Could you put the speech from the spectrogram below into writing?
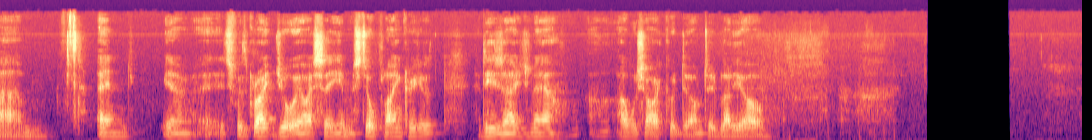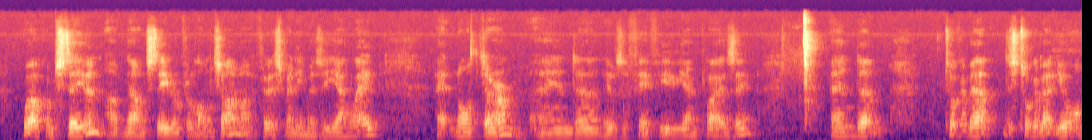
um, and you know, it's with great joy I see him still playing cricket at, at his age now. I wish I could do. I'm too bloody old. Welcome, Stephen. I've known Stephen for a long time. I first met him as a young lad at North Durham, and uh, there was a fair few young players there. And um, talk about just talk about your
